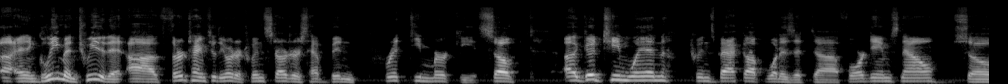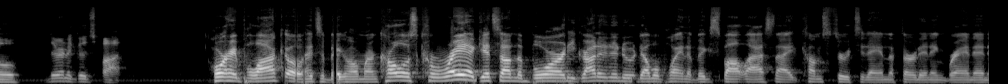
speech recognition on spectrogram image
uh, and Gleeman tweeted it. Uh, third time through the order, Twin starters have been pretty murky. So a good team win. Twins back up. What is it? Uh, four games now. So they're in a good spot. Jorge Polanco hits a big home run. Carlos Correa gets on the board. He grounded into a double play in a big spot last night. Comes through today in the third inning, Brandon,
